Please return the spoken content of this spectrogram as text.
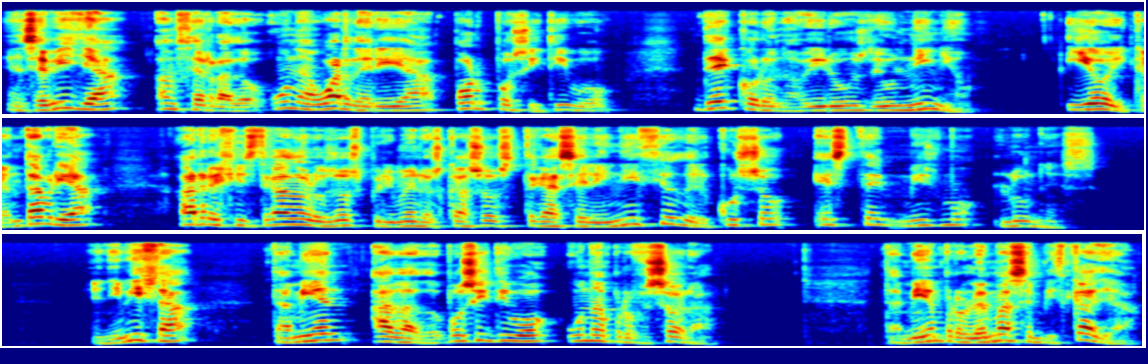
En Sevilla han cerrado una guardería por positivo de coronavirus de un niño. Y hoy Cantabria ha registrado los dos primeros casos tras el inicio del curso este mismo lunes. En Ibiza también ha dado positivo una profesora. También problemas en Vizcaya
